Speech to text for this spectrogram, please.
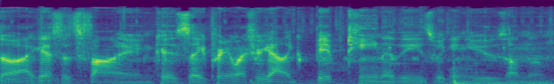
So I guess it's fine, because like pretty much we got like 15 of these we can use on them.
